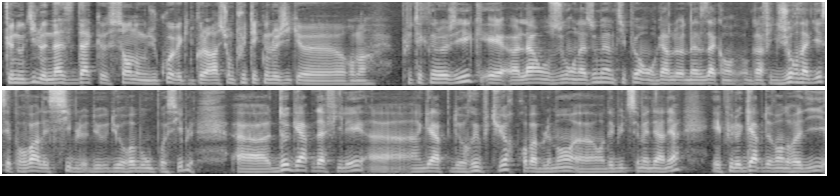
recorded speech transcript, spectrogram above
que nous dit le Nasdaq 100, donc du coup avec une coloration plus technologique, euh, Romain? Plus technologique. Et euh, là, on, on, a zoomé un petit peu, on regarde le Nasdaq en, graphique journalier, c'est pour voir les cibles du, rebond possible. Euh, deux gaps d'affilée, euh, un gap de rupture probablement en début de semaine dernière, et puis le gap de vendredi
